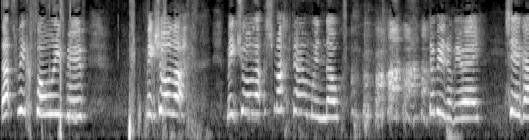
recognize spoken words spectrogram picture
that's Mick Foley's move. Make sure that, make sure that SmackDown window. WWE. See you guys.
